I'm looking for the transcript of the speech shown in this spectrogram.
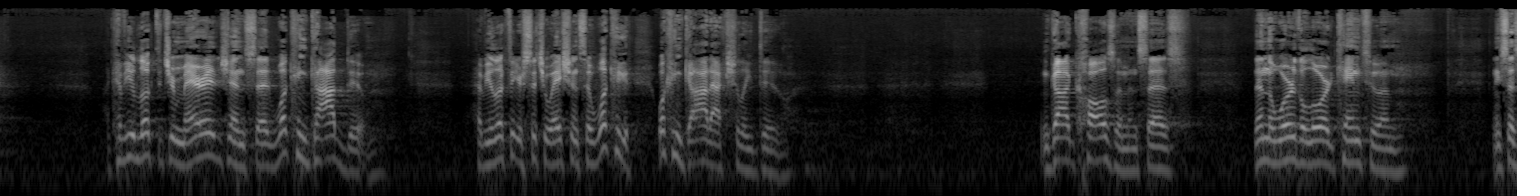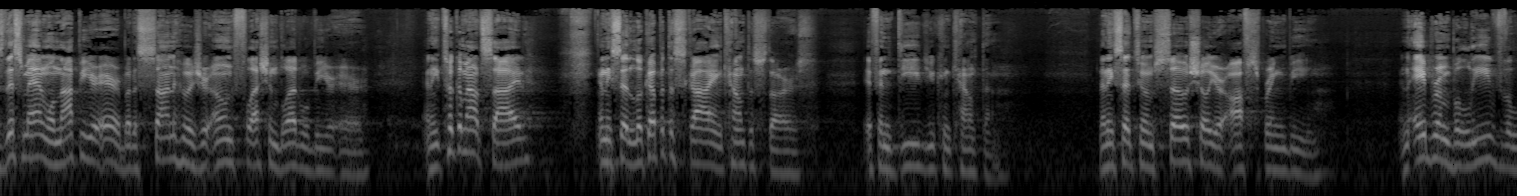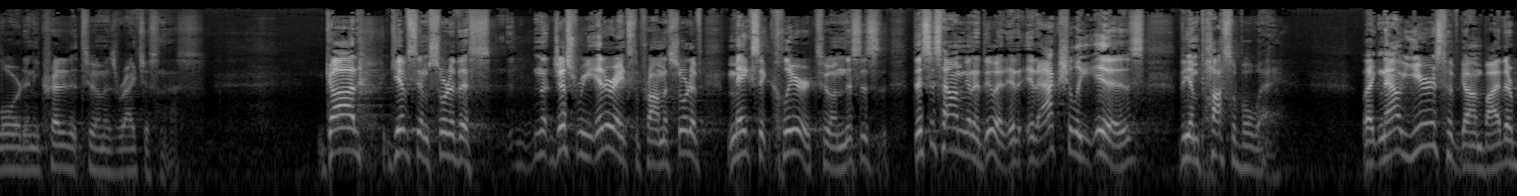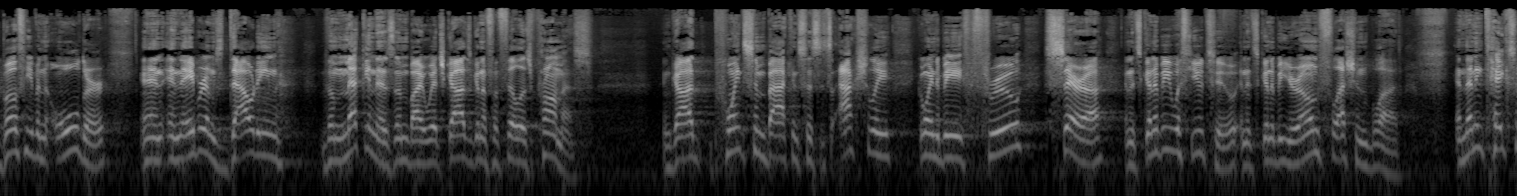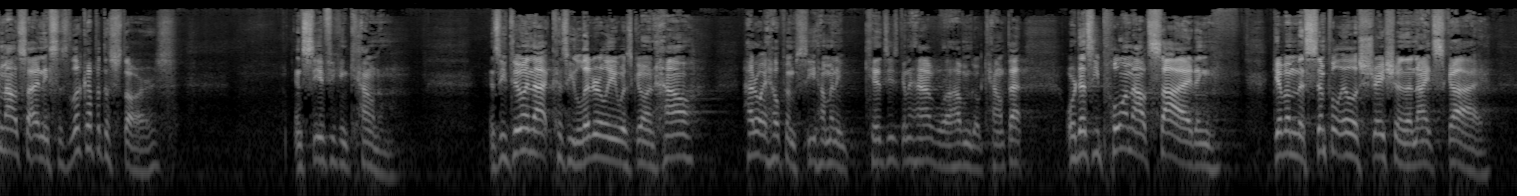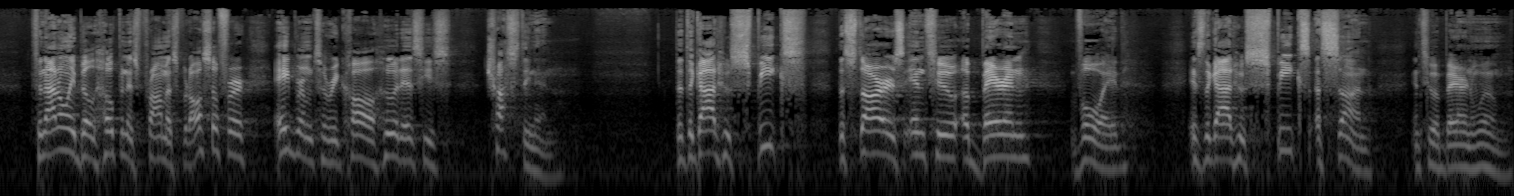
Like, have you looked at your marriage and said, What can God do? Have you looked at your situation and said, What can, what can God actually do? And God calls him and says, Then the word of the Lord came to him. And he says, This man will not be your heir, but a son who is your own flesh and blood will be your heir. And he took him outside and he said, Look up at the sky and count the stars, if indeed you can count them. Then he said to him, So shall your offspring be. And Abram believed the Lord and he credited it to him as righteousness. God gives him sort of this, just reiterates the promise, sort of makes it clear to him this is, this is how I'm going to do it. it. It actually is the impossible way. Like now, years have gone by. They're both even older, and, and Abram's doubting the mechanism by which God's going to fulfill his promise. And God points him back and says, It's actually going to be through Sarah, and it's going to be with you two, and it's going to be your own flesh and blood. And then he takes him outside and he says, Look up at the stars and see if you can count them. Is he doing that because he literally was going, How how do I help him see how many kids he's going to have? Will I have him go count that? Or does he pull him outside and give him this simple illustration of the night sky to not only build hope in his promise, but also for Abram to recall who it is he's trusting in? That the God who speaks the stars into a barren void is the God who speaks a son into a barren womb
